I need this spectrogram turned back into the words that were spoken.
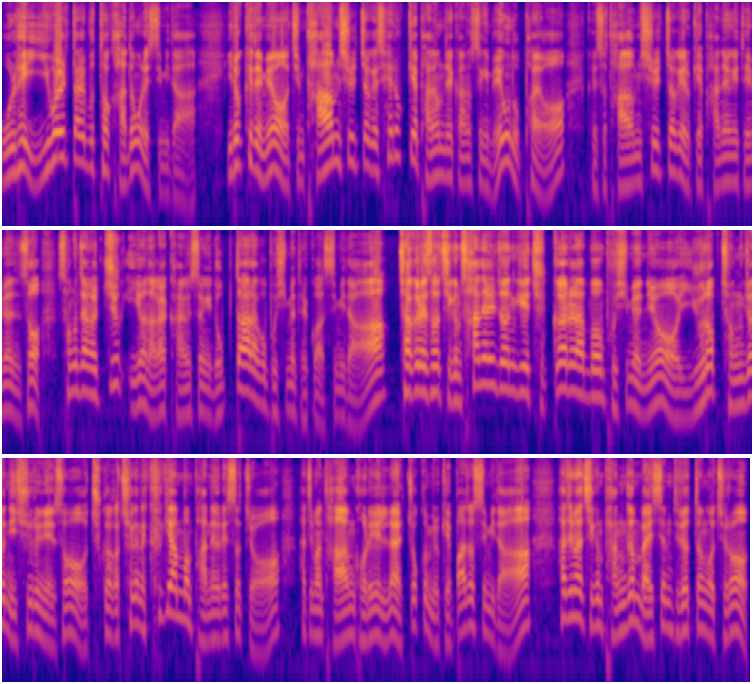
올해 2월 달부터 가동을 했습니다. 이렇게 되면 지금 다음 실적에 새롭게 반영될 가능성이 매우 높아요. 그래서 다음 실적에 이렇게 반영이 되면서 성장을 쭉 이어나갈 가능성이 높다라고 보시면 될 것 같습니다. 자, 그래서 지금 산일전기의 주가를 한번 보시면요. 이 유럽 정전 이슈로 인해서 주가가 최근에 크게 한번 반응을 했었죠. 하지만 다음 거래일 날 조금 이렇게 빠졌습니다. 하지만 지금 방금 말씀드렸던 것처럼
